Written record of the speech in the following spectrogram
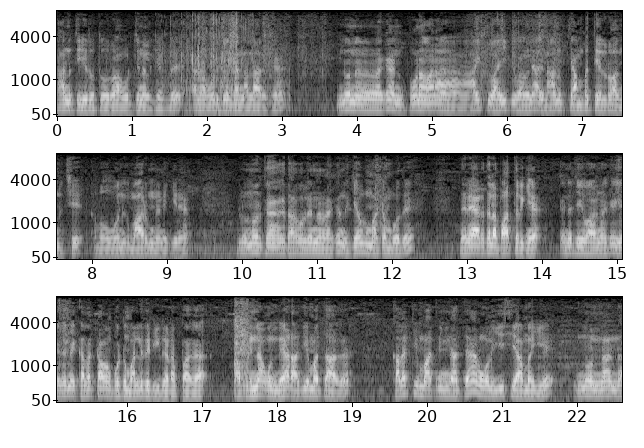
நானூற்றி இருபத்தோருவா ஒரிஜினல் கேபிள். ஆனால் ஒரிஜினல் தான் நல்லாயிருக்கும் இன்னொன்று என்னன்னாக்கா போன வாரம் ஐக்கு ஐக்கு வாங்கினேன். அது நானூற்றி ஐம்பத்தி ஏழு ரூபா வந்துச்சு. அப்போ ஒவ்வொன்றுக்கு மாறும்னு நினைக்கிறேன். இன்னொரு த தகவல் என்னன்னாக்கா இந்த கேபிள் மாட்டும் போது நிறையா இடத்துல பார்த்துருக்கேன். என்ன செய்வாங்கனாக்கா எதுவுமே கலெக்டாகவும் போட்டு மல்லு கட்டிக்கிட்டு கிடப்பாங்க. அப்படின்னா அவங்களுக்கு நேரம் அதிகமாக தான் ஆகும். கலட்டி மாட்டினீங்கன்னா தான் உங்களுக்கு ஈஸியாக அமையும். இன்னொன்னா இந்த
